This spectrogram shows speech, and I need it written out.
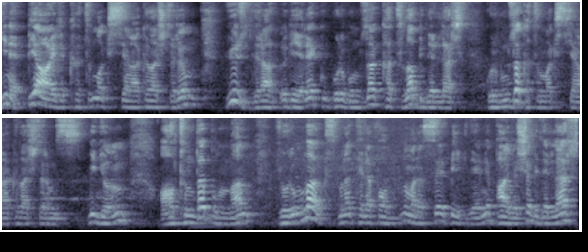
Yine bir aylık katılmak isteyen arkadaşlarım 100 lira ödeyerek grubumuza katılabilirler. Grubumuza katılmak isteyen arkadaşlarımız videonun altında bulunan yorumlar kısmına telefon numarası bilgilerini paylaşabilirler.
